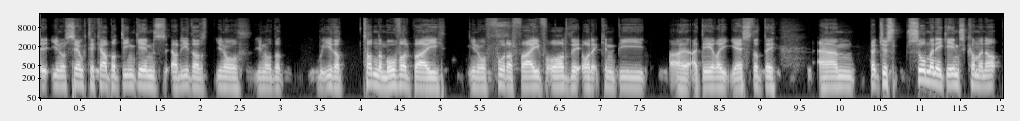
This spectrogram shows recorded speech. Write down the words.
uh, you know Celtic Aberdeen games are either you know you know we either turn them over by you know four or five, or the or it can be a, a day like yesterday. Um, but just so many games coming up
